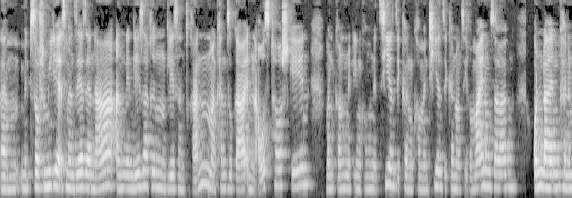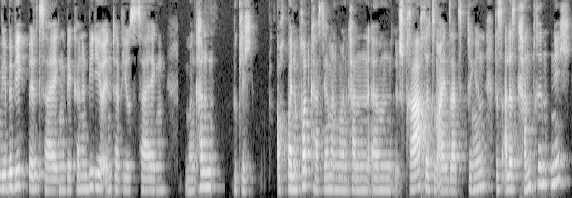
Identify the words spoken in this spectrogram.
Ähm, mit Social Media ist man sehr, sehr nah an den Leserinnen und Lesern dran. Man kann sogar in einen Austausch gehen. Man kann mit ihnen kommunizieren. Sie können kommentieren. Sie können uns ihre Meinung sagen. Online können wir Bewegtbild zeigen. Wir können Video-Interviews zeigen. Man kann wirklich auch bei einem Podcast, ja, man, man kann ähm, Sprache zum Einsatz bringen. Das alles kann Print nicht.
